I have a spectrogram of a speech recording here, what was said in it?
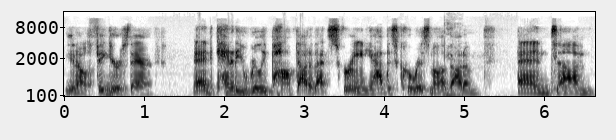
you know, figures there. And Kennedy really popped out of that screen. He had this charisma about him. And um,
